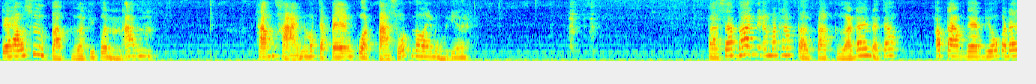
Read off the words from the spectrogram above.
แต่เขาซื้อป่าเกลือที่เปิ่นอันทำขายนี่ยมันจะแปลงกวดป่าสดน้อยหนึ่งเอง ป่าซาบ้านนี่เอามาทำป่าป่าเกลือได้นะเจ้า เอาตากแดดเดียวก็ได้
